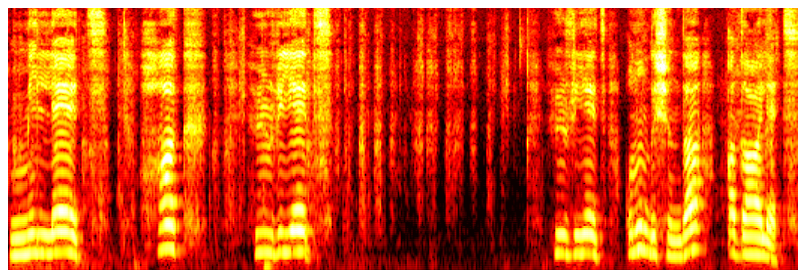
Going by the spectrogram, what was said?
millet, hak, hürriyet, hürriyet, onun dışında adalet.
